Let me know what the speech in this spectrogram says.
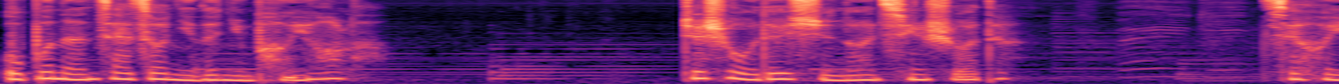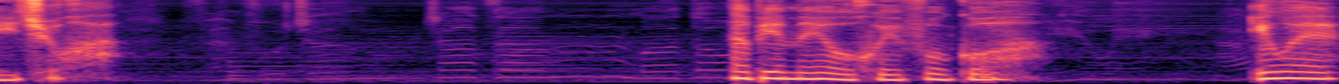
我不能再做你的女朋友了。这是我对许诺清说的最后一句话。那边没有回复过，因为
